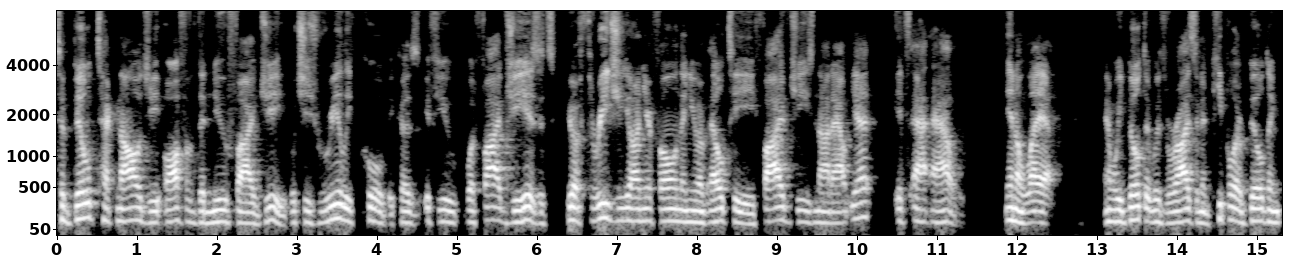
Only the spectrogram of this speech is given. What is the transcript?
to build technology off of the new 5G, which is really cool because if you, what 5G is, it's you have 3G on your phone, then you have LTE. 5G is not out yet. It's at Alley in a lab and we built it with Verizon and people are building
